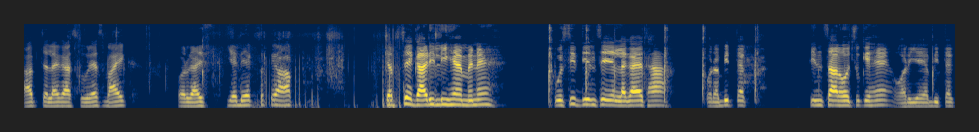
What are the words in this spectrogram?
अब चलेगा सुरेश बाइक और गाइस ये देख सकते हो आप, जब से गाड़ी ली है मैंने, उसी दिन से ये लगाया था। और अभी तक तीन साल हो चुके हैं और ये अभी तक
